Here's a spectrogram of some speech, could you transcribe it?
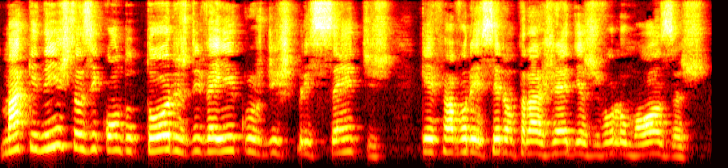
maquinistas e condutores de veículos displicentes que favoreceram tragédias volumosas,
